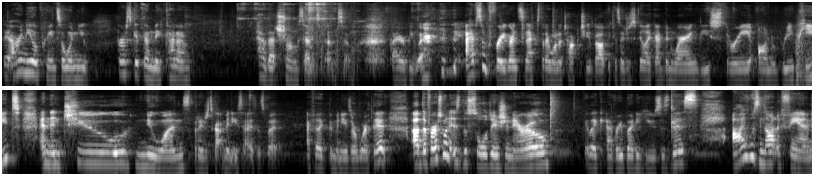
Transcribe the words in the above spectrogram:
They are neoprene, so when you first get them, they kind of have that strong scent to them, so buyer beware. I have some fragrance next that I want to talk to you about because I just feel like I've been wearing these three on repeat and then two new ones, but I just got mini sizes, but I feel like the minis are worth it. Uh, the first one is the Sol de Janeiro. Like everybody uses this. I was not a fan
